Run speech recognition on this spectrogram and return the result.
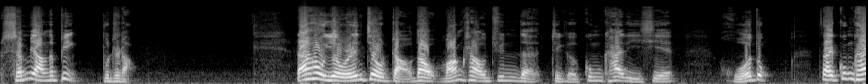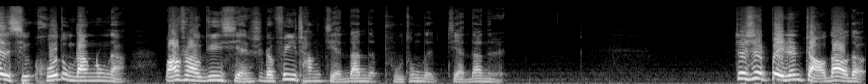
什么样的病不知道。然后有人就找到王少军的这个公开的一些活动，在公开的活活动当中呢，王少军显示着非常简单的、普通的、简单的人。这是被人找到的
